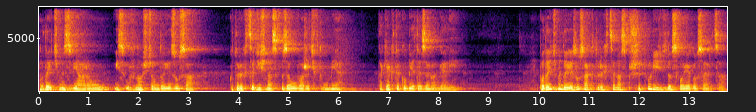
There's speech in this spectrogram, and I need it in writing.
Podejdźmy z wiarą i z ufnością do Jezusa, który chce dziś nas zauważyć w tłumie, tak jak tę kobietę z Ewangelii. Podejdźmy do Jezusa, który chce nas przytulić do swojego serca.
